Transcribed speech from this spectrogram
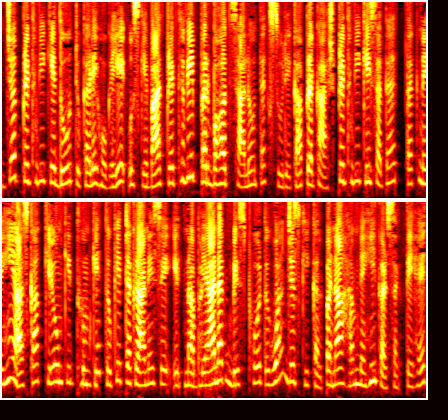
जब पृथ्वी के दो टुकड़े हो गए, उसके बाद पृथ्वी पर बहुत सालों तक सूर्य का प्रकाश पृथ्वी की सतह तक नहीं आसका क्योंकि धूमकेतु के टकराने से इतना भयानक विस्फोट हुआ जिसकी कल्पना हम नहीं कर सकते हैं।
